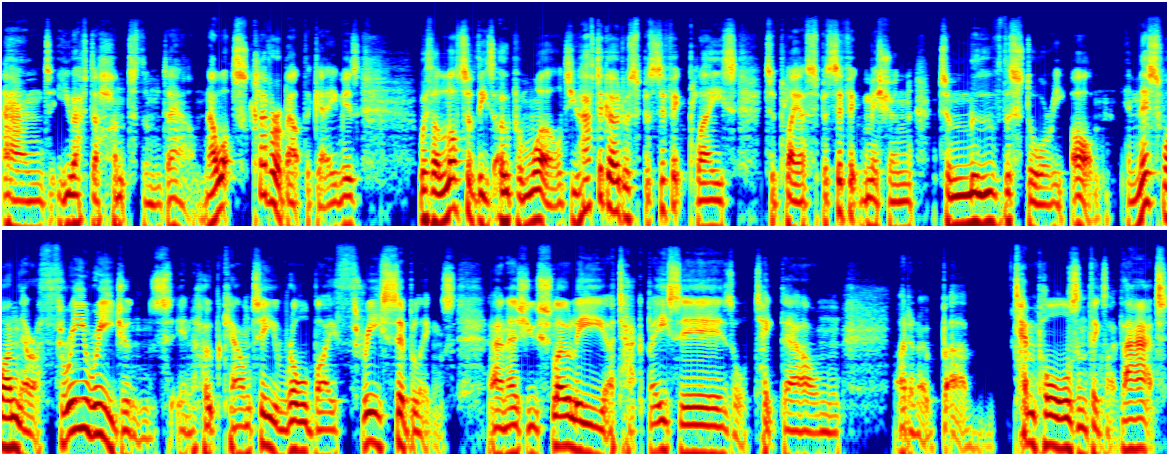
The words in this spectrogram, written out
and you have to hunt them down. Now, what's clever about the game is with a lot of these open worlds, you have to go to a specific place to play a specific mission to move the story on. In this one, there are three regions in Hope County ruled by three siblings. And as you slowly attack bases or take down, I don't know, uh, temples and things like that,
